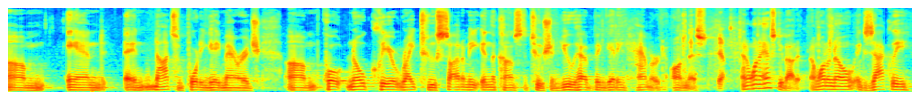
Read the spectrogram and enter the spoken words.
um, and and not supporting gay marriage. Um, quote, no clear right to sodomy in the Constitution. You have been getting hammered on this. Yeah. And I want to ask you about it. I want to know exactly,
